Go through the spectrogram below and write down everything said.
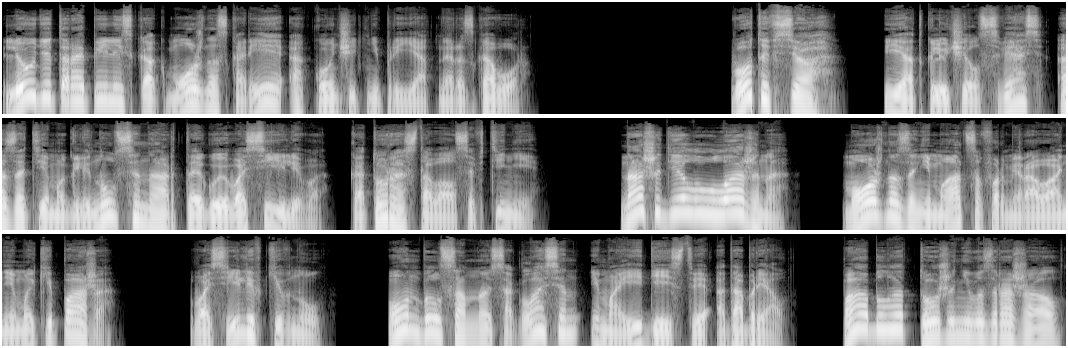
люди торопились как можно скорее окончить неприятный разговор. Вот и все. Я отключил связь, а затем оглянулся на Артегу и Васильева, который оставался в тени. Наше дело улажено. можно заниматься формированием экипажа. Васильев кивнул. Он был со мной согласен и мои действия одобрял. Пабло тоже не возражал,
